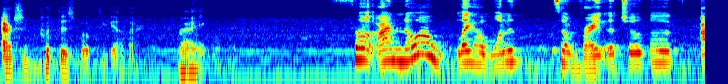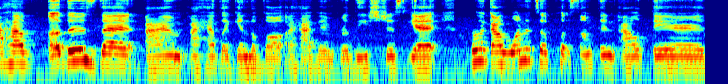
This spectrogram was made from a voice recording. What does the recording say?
actually put this book together? Right. So I know I like I wanted to write a children's book. I have others that I'm I have like in the vault I haven't released just yet. But like I wanted to put something out there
